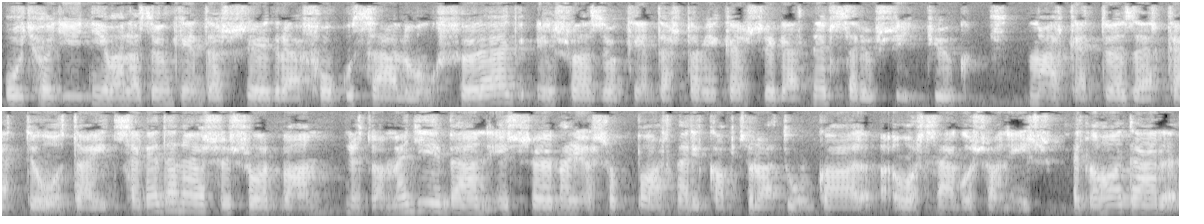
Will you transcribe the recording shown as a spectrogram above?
úgyhogy így nyilván az önkéntességre fókuszálunk főleg, és az önkéntes tevékenységet népszerűsítjük. Már 2002 óta itt Szegeden elsősorban, illetve a megyében, és nagyon sok partneri kapcsolatunkkal országosan is. a határ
